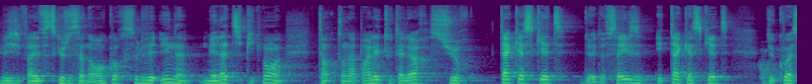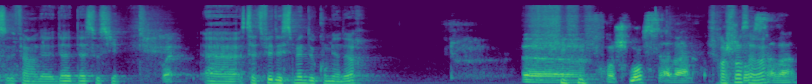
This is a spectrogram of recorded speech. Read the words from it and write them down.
mais, parce que ça en a encore soulevé une. Mais là, typiquement, tu en, as parlé tout à l'heure sur ta casquette de Head of Sales et ta casquette de quoi, enfin, d'associé. Ouais. Euh, ça te fait des semaines de combien d'heures? Franchement, ça va. Franchement, ça va? Ça va.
